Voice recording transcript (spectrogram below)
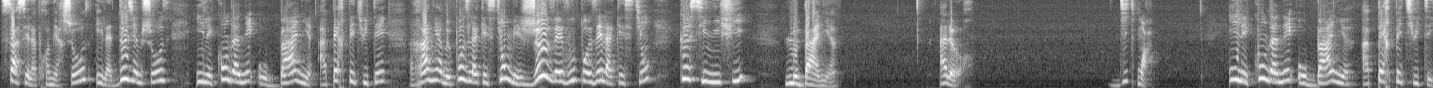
Ça, c'est la première chose. Et la deuxième chose, il est condamné au bagne à perpétuité. Rania me pose la question, mais je vais vous poser la question. Que signifie le bagne? Alors, dites-moi, il est condamné au bagne à perpétuité.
